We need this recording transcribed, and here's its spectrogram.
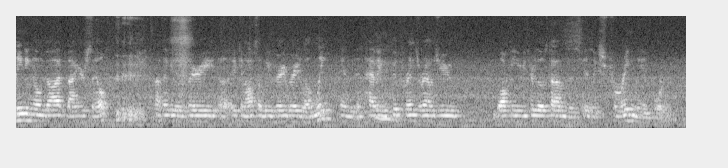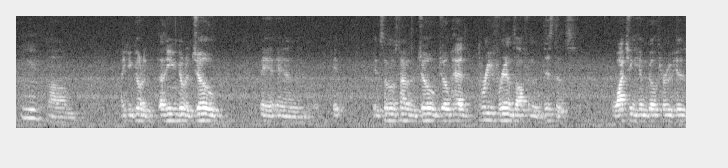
leaning on God by yourself. I think it is very, uh, it can also be very, very lonely, and, and having good friends around you, walking you through those times is, is extremely important. Um, I can go to, I think you can go to Job, and, and it, in some of those times in Job, Job had three friends off in the distance, watching him go through his,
